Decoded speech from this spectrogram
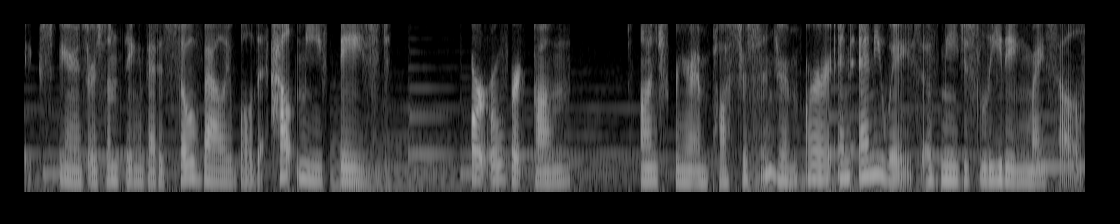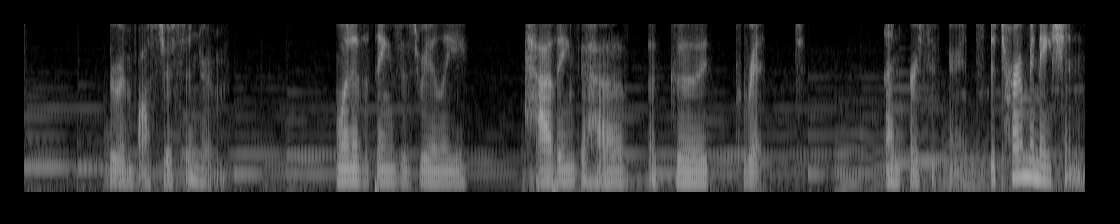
experienced or something that is so valuable that helped me face or overcome entrepreneur imposter syndrome or in any ways of me just leading myself through imposter syndrome? One of the things is really having to have a good grit and perseverance, determination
